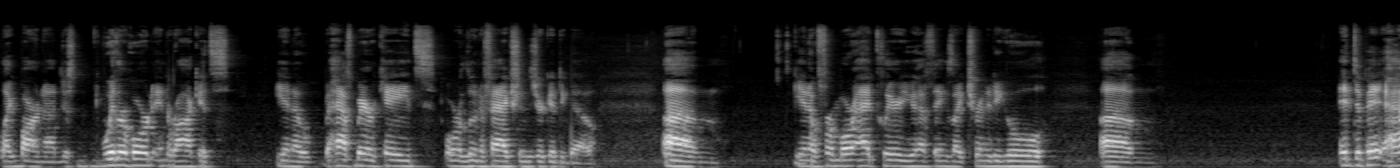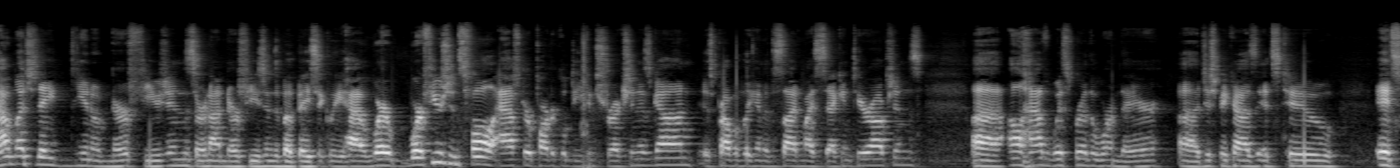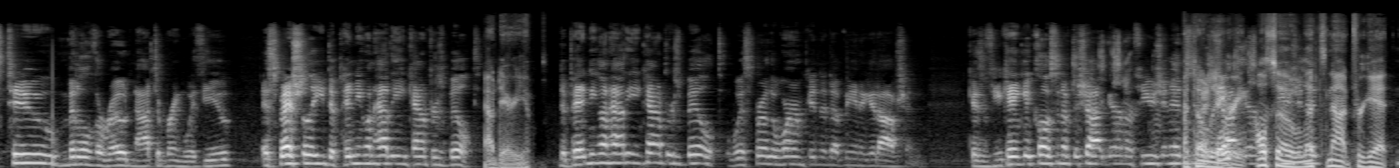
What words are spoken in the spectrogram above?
like bar none, just Witherhoard into rockets, you know, half barricades or Lunafactions, you're good to go. Um, you know, for more ad clear, you have things like Trinity Ghoul. Um, it depends how much they you know nerf fusions or not nerf fusions, but basically how where where fusions fall after particle deconstruction is gone is probably going to decide my second tier options. Uh, I'll have Whisper of the Worm there uh, just because it's too it's too middle of the road not to bring with you, especially depending on how the encounter's built How dare you? depending on how the encounter's built, Whisper of the Worm can end up being a good option. Because if you can't get close enough to shotgun or fusion it, I totally agree. Also, let's it- not forget.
